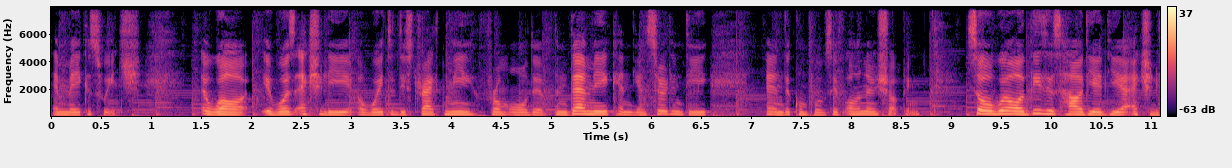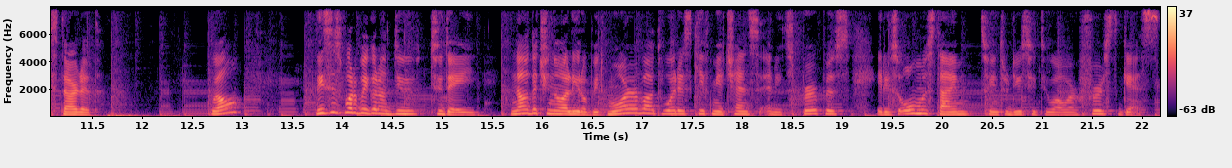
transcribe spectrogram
and make a switch. Uh, well, it was actually a way to distract me from all the pandemic and the uncertainty and the compulsive online shopping. So, well, this is how the idea actually started. Well, this is what we're gonna do today. Now that you know a little bit more about what is Give Me a Chance and its purpose, it is almost time to introduce you to our first guest.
